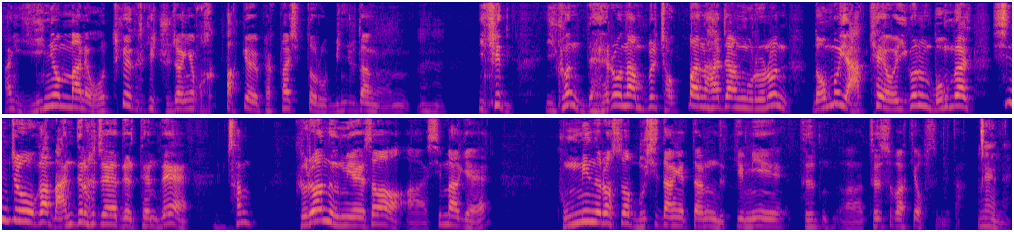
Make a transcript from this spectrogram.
아니 2년 만에 어떻게 그렇게 주장이 확 바뀌어요? 180도로 민주당은. 음. 이게 이건 내로남불 적반하장으로는 너무 약해요. 이거는 뭔가 신조가 만들어져야 될 텐데 참 그런 의미에서 아, 심하게 국민으로서 무시당했다는 느낌이 들, 어, 들 수밖에 없습니다. 네네.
